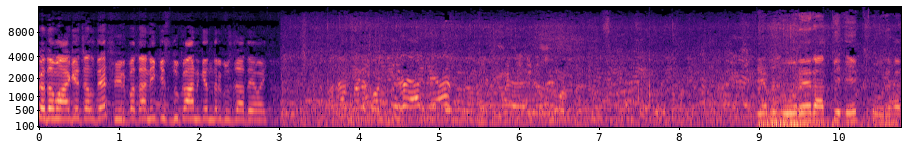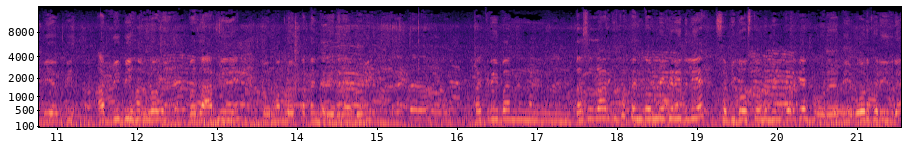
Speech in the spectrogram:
कदम आगे चलते हैं, फिर पता नहीं किस दुकान के अंदर घुस जाते हैं भाई। अभी वो रहे रात के एक हो रहा अभी अभी अभी भी हम लोग बाज़ार में ही हैं, और हम लोग पतंग खरीद रहे हैं अभी भी। तकरीबन दस हज़ार की पतंग तो हमने खरीद लिया सभी दोस्तों ने मिल करके और अभी और खरीद रहे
